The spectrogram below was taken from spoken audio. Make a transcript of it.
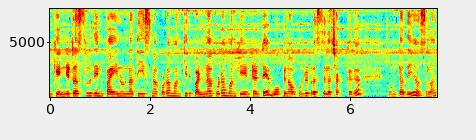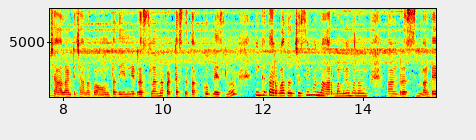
ఇంకెన్ని డ్రెస్సులు దీని పైన ఉన్నా తీసినా కూడా మనకి ఇది పడినా కూడా మనకి ఏంటంటే ఓపెన్ అవ్వకుండా డ్రెస్ ఇలా చక్కగా ఉంటుంది. అసలు చాలా అంటే చాలా బాగుంటుంది. ఎన్ని డ్రెస్సులన్నా పట్టేస్తే తక్కువ ప్లేస్లో. ఇంకా తర్వాత వచ్చేసి మనం నార్మల్గా మనం డ్రెస్ అంటే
